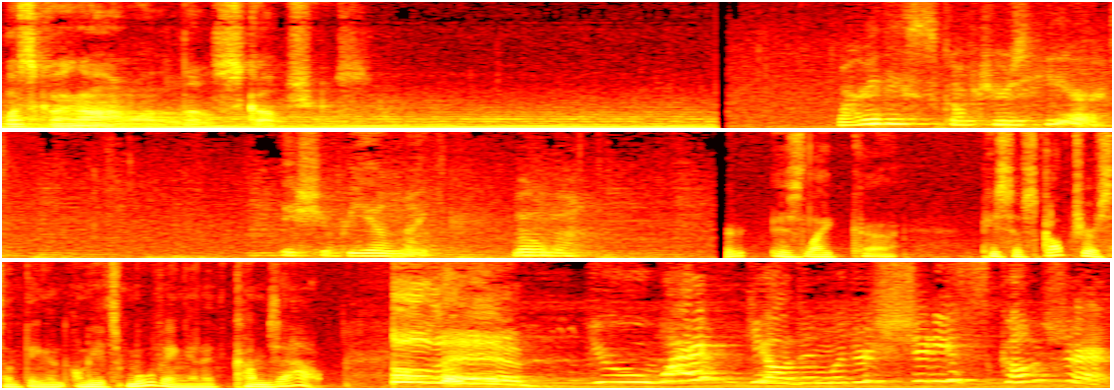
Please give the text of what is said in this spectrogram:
What's going on with all the little sculptures? Why are these sculptures here? They should be in like MoMA. Is like a piece of sculpture or something, and only it's moving and it comes out. Killed him! Your wife killed him with her shitty sculpture.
